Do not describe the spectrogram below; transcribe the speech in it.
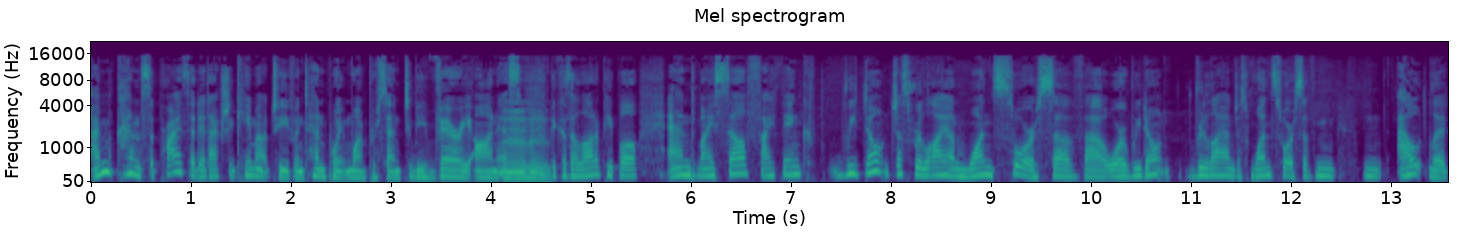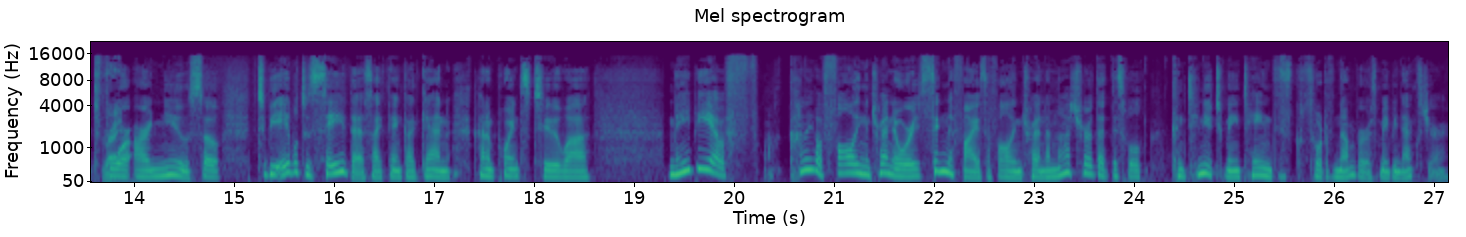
I'm kind of surprised that it actually came out to even 10.1%, to be very honest, because a lot of people and myself, I think we don't just rely on one source of, uh, or we don't rely on just one source of m- outlet for Right. our news. So to be able to say this, I think again kind of points to uh, maybe a f- kind of a falling trend, or it signifies a falling trend. I'm not sure that this will continue to maintain this sort of numbers maybe next year.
